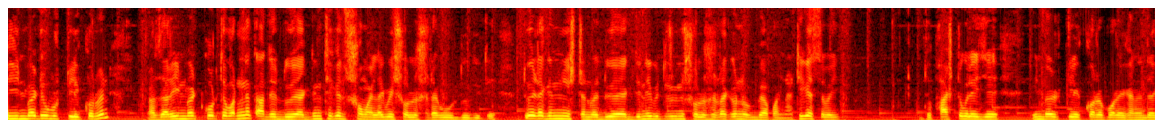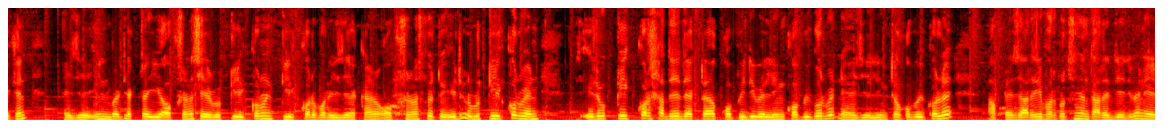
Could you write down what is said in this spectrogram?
এই ইনভাইটের উপর ক্লিক করবেন। আর যারা ইনভাইট করতে পারেন না, তাদের দু একদিন থেকে সময় লাগবে ষোলোশো টাকা উর্দু দিতে। তো এটা কিন্তু ইনস্ট্যান্ট ভাই, দু একদিনের ভিতরে কিন্তু ষোলোশো টাকা কোনো ব্যাপার না। ঠিক আছে ভাই? তো ফার্স্ট এই যে ইনভাইট ক্লিক করার পরে এখানে দেখেন এই যে ইনভাইট একটা ইয়ে অপশান আছে, এর উপর ক্লিক করবেন ক্লিক করার পরে যে এখানে অপশান আসবে, তো এটার উপর ক্লিক করবেন, এর উপর ক্লিক করার সাথে সাথে একটা কপি দিবে লিঙ্ক কপি করবেন, এই যে লিঙ্কটা কপি করলে আপনি যারা রেফার করছেন তারা দিয়ে দেবেন, এই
